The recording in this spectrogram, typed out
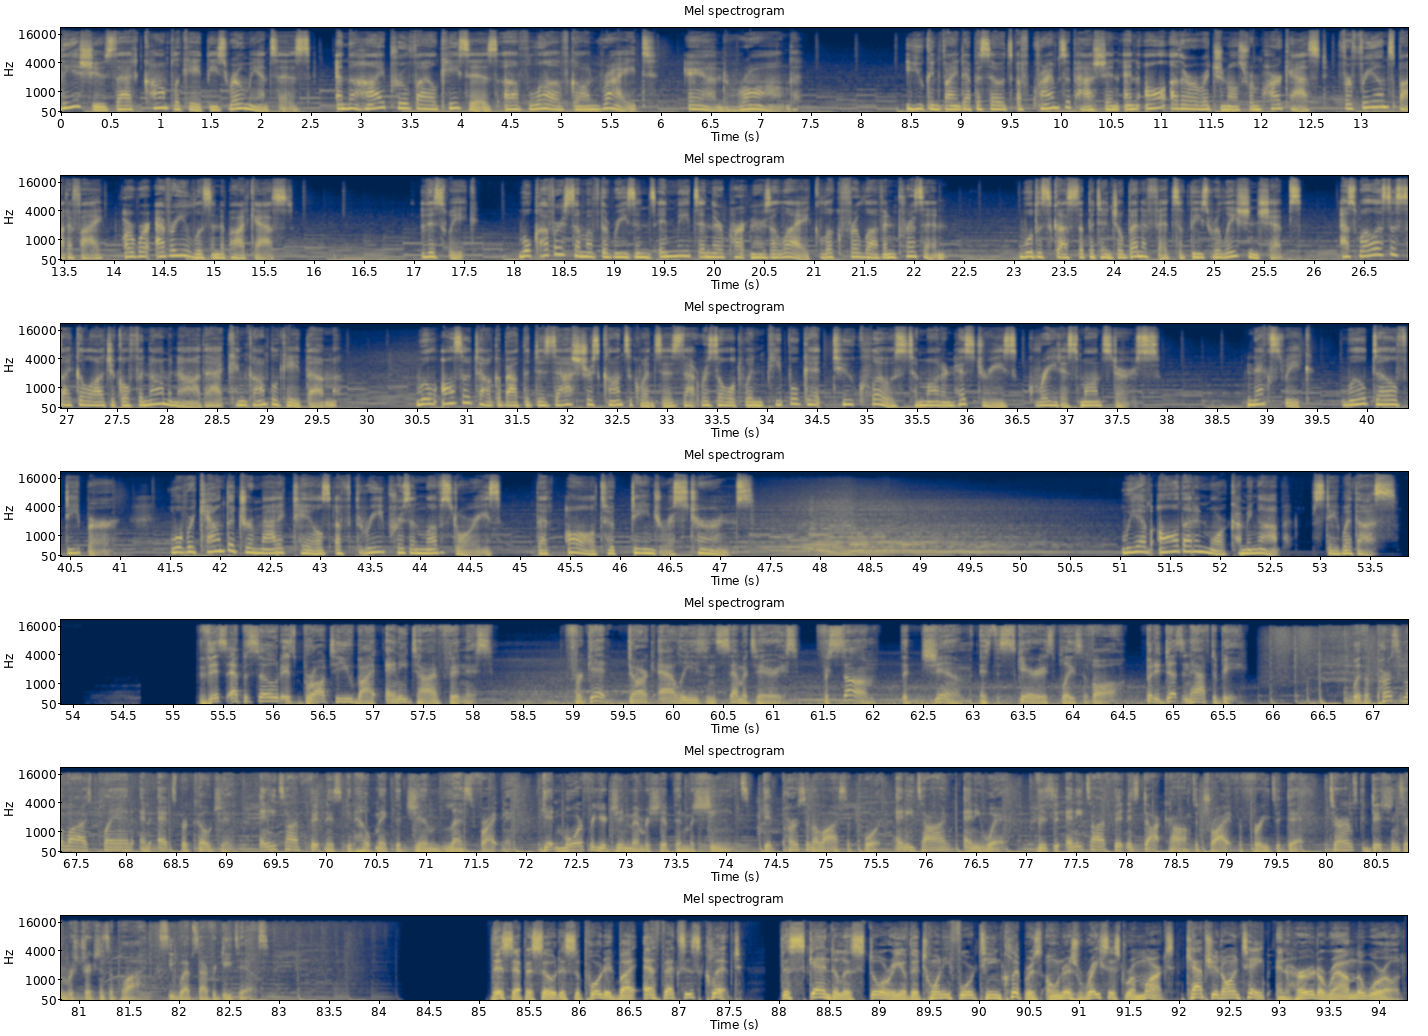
the issues that complicate these romances, and the high profile cases of love gone right and wrong. You can find episodes of Crimes of Passion and all other originals from Parcast for free on Spotify or wherever you listen to podcasts. This week, we'll cover some of the reasons inmates and their partners alike look for love in prison. We'll discuss the potential benefits of these relationships, as well as the psychological phenomena that can complicate them. We'll also talk about the disastrous consequences that result when people get too close to modern history's greatest monsters. Next week, we'll delve deeper. We'll recount the dramatic tales of three prison love stories that all took dangerous turns. We have all that and more coming up. Stay with us. This episode is brought to you by Anytime Fitness. Forget dark alleys and cemeteries. For some, the gym is the scariest place of all, but it doesn't have to be. With a personalized plan and expert coaching, Anytime Fitness can help make the gym less frightening. Get more for your gym membership than machines. Get personalized support anytime, anywhere. Visit AnytimeFitness.com to try it for free today. Terms, conditions, and restrictions apply. See website for details. This episode is supported by FX's Clipped, the scandalous story of the 2014 Clippers owner's racist remarks captured on tape and heard around the world.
